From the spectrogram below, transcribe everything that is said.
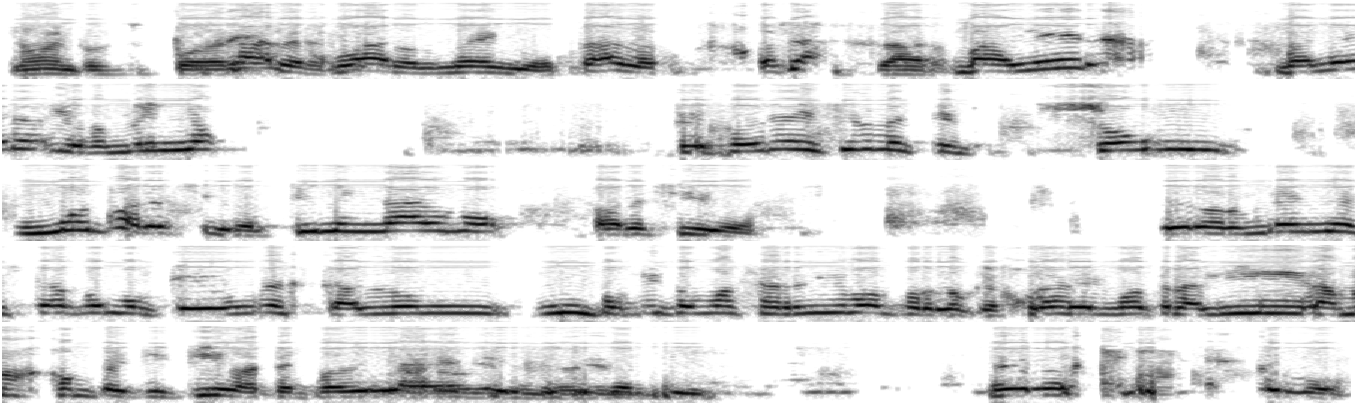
¿no? Entonces podría... Sabe jugar Ormeño, sabe. O sea, Claro. Valera, Valera y Ormeño, te podría decir de que son muy parecidos, tienen algo parecido. Pero Ormeño está como que un escalón un poquito más arriba por lo que juega en otra liga más competitiva, te podría Claro, decir. Pero es que algo,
